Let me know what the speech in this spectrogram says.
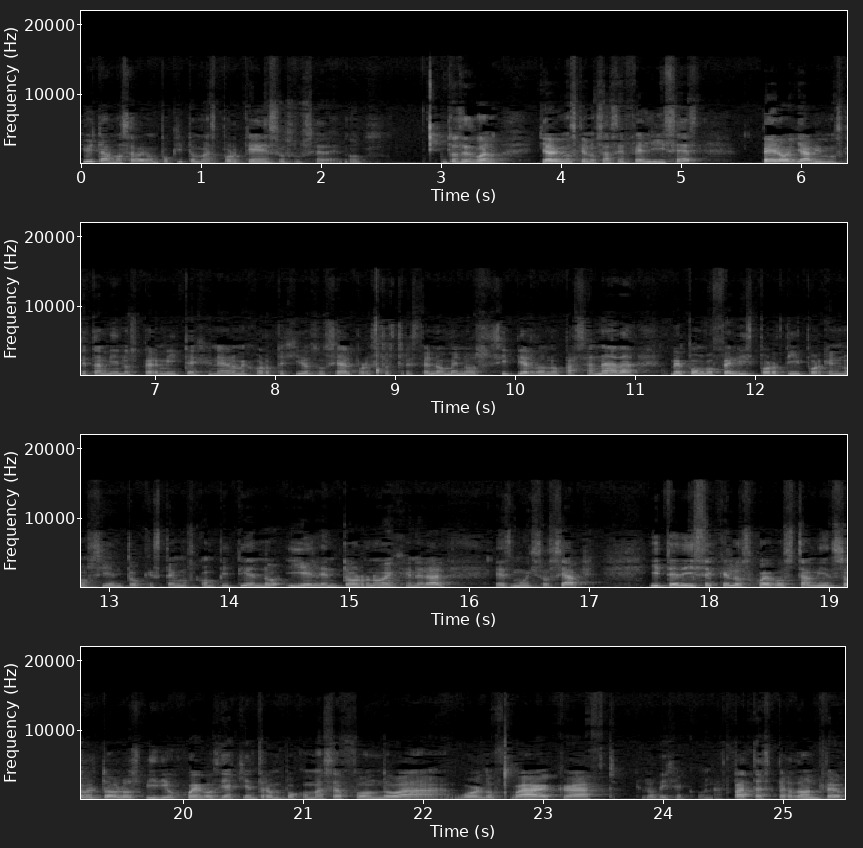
Y ahorita vamos a ver un poquito más por qué eso sucede, ¿no? Entonces, bueno, ya vimos que nos hace felices, pero ya vimos que también nos permite generar mejor tejido social por estos tres fenómenos. Si pierdo no pasa nada, me pongo feliz por ti porque no siento que estemos compitiendo y el entorno en general es muy sociable. Y te dice que los juegos también, sobre todo los videojuegos, y aquí entra un poco más a fondo a World of Warcraft, lo dije con las patas, perdón, pero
